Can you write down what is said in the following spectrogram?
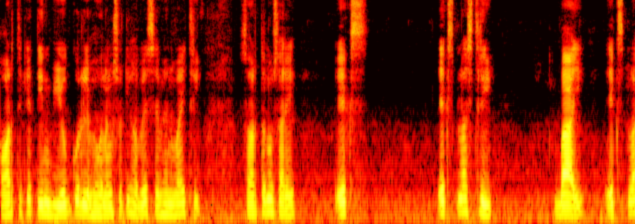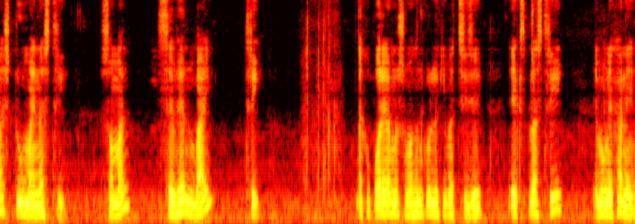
হর থেকে তিন বিয়োগ করলে ভগ্নাংশটি হবে সেভেন বাই থ্রি শর্তানুসারে x x plus three by x plus two minus three সমান সেভেন বাই থ্রি দেখো, পরে আমরা সমাধান করলে কি পাচ্ছি যে এক্স প্লাস থ্রি এবং এখানে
